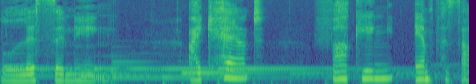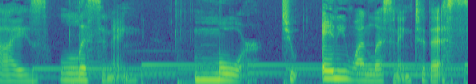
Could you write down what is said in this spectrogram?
Listening. I can't fucking emphasize listening more to anyone listening to this.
